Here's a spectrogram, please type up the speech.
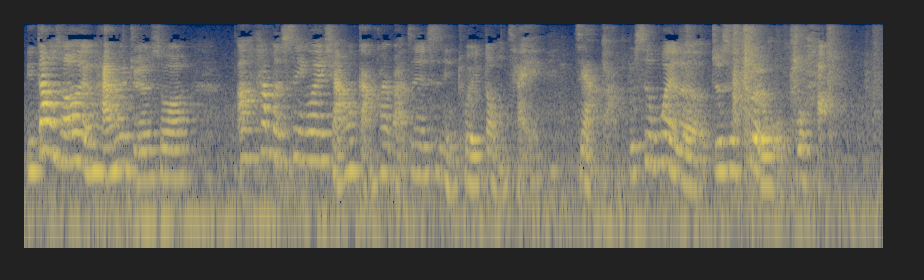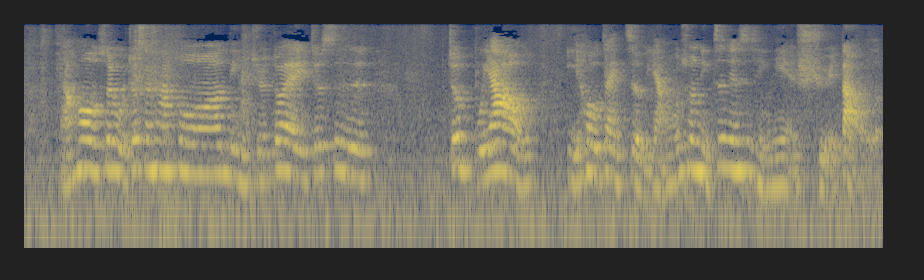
你到时候也还会觉得说，啊，他们是因为想要赶快把这件事情推动才这样啦，不是为了就是对我不好。然后，所以我就跟他说，你绝对就是就不要以后再这样。我说你这件事情你也学到了，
